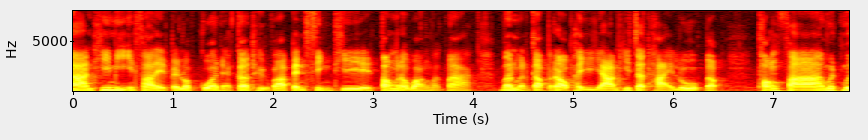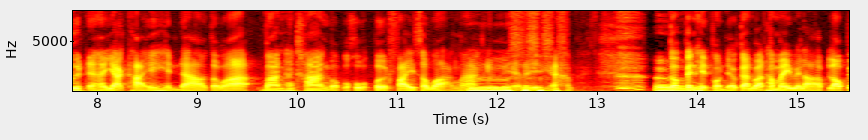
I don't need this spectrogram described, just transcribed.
การที่มีอินฟราเรดไปรบกวนเนี่ยก็ถือว่าเป็นสิ่งที่ต้องระวังมากๆ มันเหมือนกับเราพยายามที่จะถ่ายรูปแบบท้องฟ้ามืดๆนะฮะอยากถ่ายให้เห็นดาว แต่ว่าบ้านข้างๆ แบบโอ้โห เปิดไฟสว่างมากเลยอะไรอย่างเงี้ยครับก็เป็นเหตุผลเดียวกันว่าทำไมเวลาเราไป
